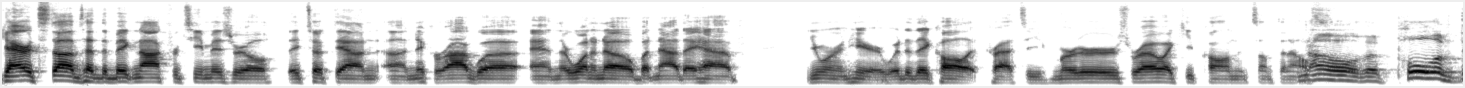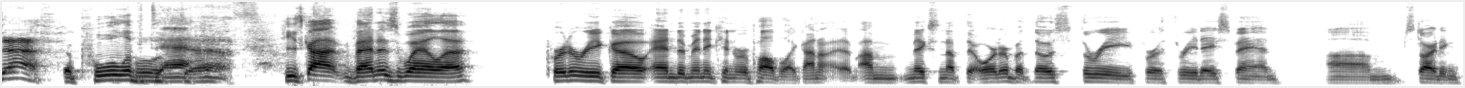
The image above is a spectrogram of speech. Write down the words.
Garrett Stubbs had the big knock for Team Israel. They took down uh, Nicaragua and they're 1 to 0, but now they have, you weren't here. What did they call it, Kratzy? Murderer's Row? I keep calling it something else. No, the pool of death. The Pool of, Pool of death. death. He's got Venezuela, Puerto Rico, and Dominican Republic. I don't, I'm mixing up the order, but those three for a three day span um, starting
